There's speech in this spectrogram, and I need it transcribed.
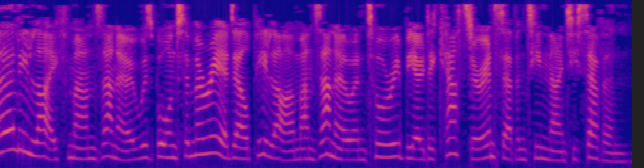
Early life Manzano was born to Maria del Pilar Manzano and Toribio de Castro in 1797.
